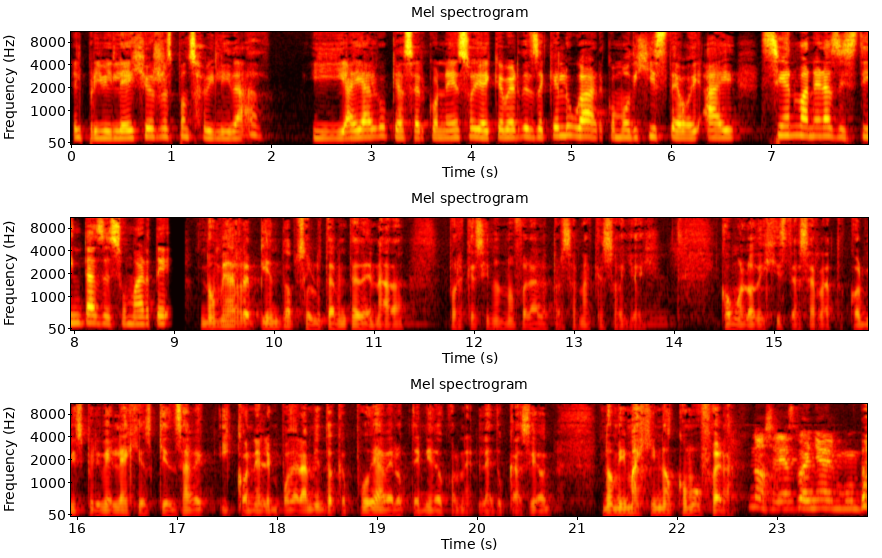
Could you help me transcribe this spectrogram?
el privilegio es responsabilidad y hay algo que hacer con eso y hay que ver desde qué lugar, como dijiste hoy, hay 100 maneras distintas de sumarte. No me arrepiento absolutamente de nada, porque si no, no fuera la persona que soy hoy. Como lo dijiste hace rato, con mis privilegios, quién sabe, y con el empoderamiento que pude haber obtenido con la educación, no me imagino cómo fuera. No, serías dueña del mundo.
